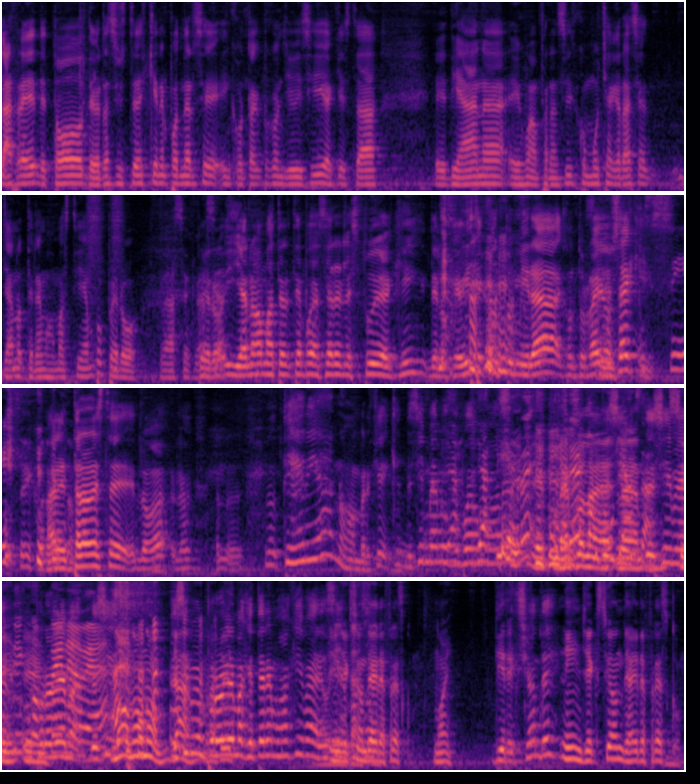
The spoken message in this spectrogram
las redes de todo. De verdad, si ustedes quieren ponerse en contacto con GBC, aquí está eh, Diana, eh, Juan Francisco, muchas gracias. Ya no tenemos más tiempo, pero, Gracias, pero gracias. y ya no vamos a tener tiempo de hacer el estudio aquí de lo que viste con tu mirada, con tus rayos Sí. X. Sí. Al entrar a este, lo, lo, hombre, ¿qué, qué- decime algo Ya- que podemos ya hacer. por ejemplo, la- la- Decime Sí, un eh, problema, pena, decime, No, no, no, ya, decime un problema que tenemos aquí, va, decime. Inyección de aire fresco. No hay. Dirección de Inyección de aire fresco.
